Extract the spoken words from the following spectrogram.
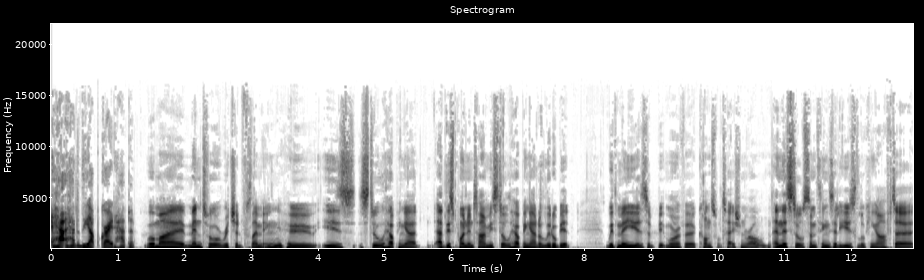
How, how did the upgrade happen? Well, my mentor, Richard Fleming, who is still helping out at this point in time, he's still helping out a little bit with me as a bit more of a consultation role. And there's still some things that he is looking after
